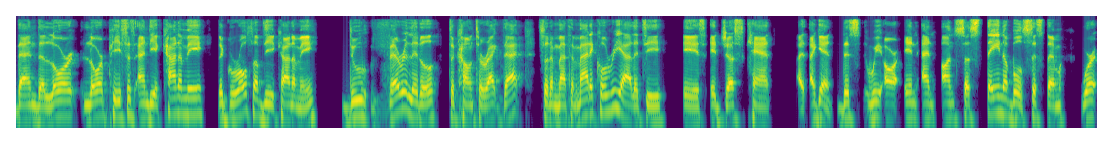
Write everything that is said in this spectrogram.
than the lower lower pieces and the economy, the growth of the economy do very little to counteract that. So the mathematical reality is it just can't again, this we are in an unsustainable system where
